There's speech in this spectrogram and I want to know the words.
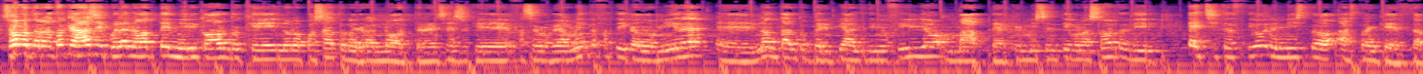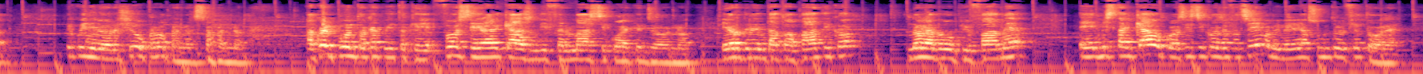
Sono tornato a casa e quella notte mi ricordo che non ho passato una gran notte, nel senso che facevo veramente fatica a dormire, eh, non tanto per i pianti di mio figlio, ma perché mi sentivo una sorta di eccitazione misto a stanchezza e quindi non riuscivo proprio a prendere sonno. A quel punto ho capito che forse era il caso di fermarsi qualche giorno. Ero diventato apatico, non avevo più fame e mi stancavo qualsiasi cosa facevo, mi veniva subito il fiatone.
